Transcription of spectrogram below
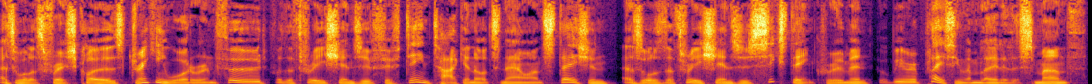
as well as fresh clothes, drinking water, and food for the three Shenzhou 15 taikonauts now on station, as well as the three Shenzhou 16 crewmen who will be replacing them later this month.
